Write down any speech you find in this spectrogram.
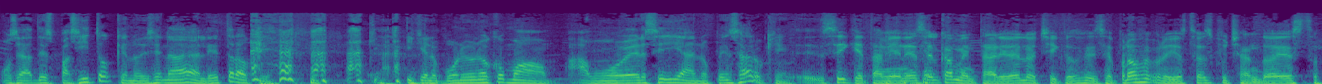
O sea, despacito, que no dice nada de la letra o qué? Y que lo pone uno como a, a moverse y a no pensar o qué? Eh, Sí, que también es el comentario de los chicos que dice, profe, pero yo estoy escuchando esto.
